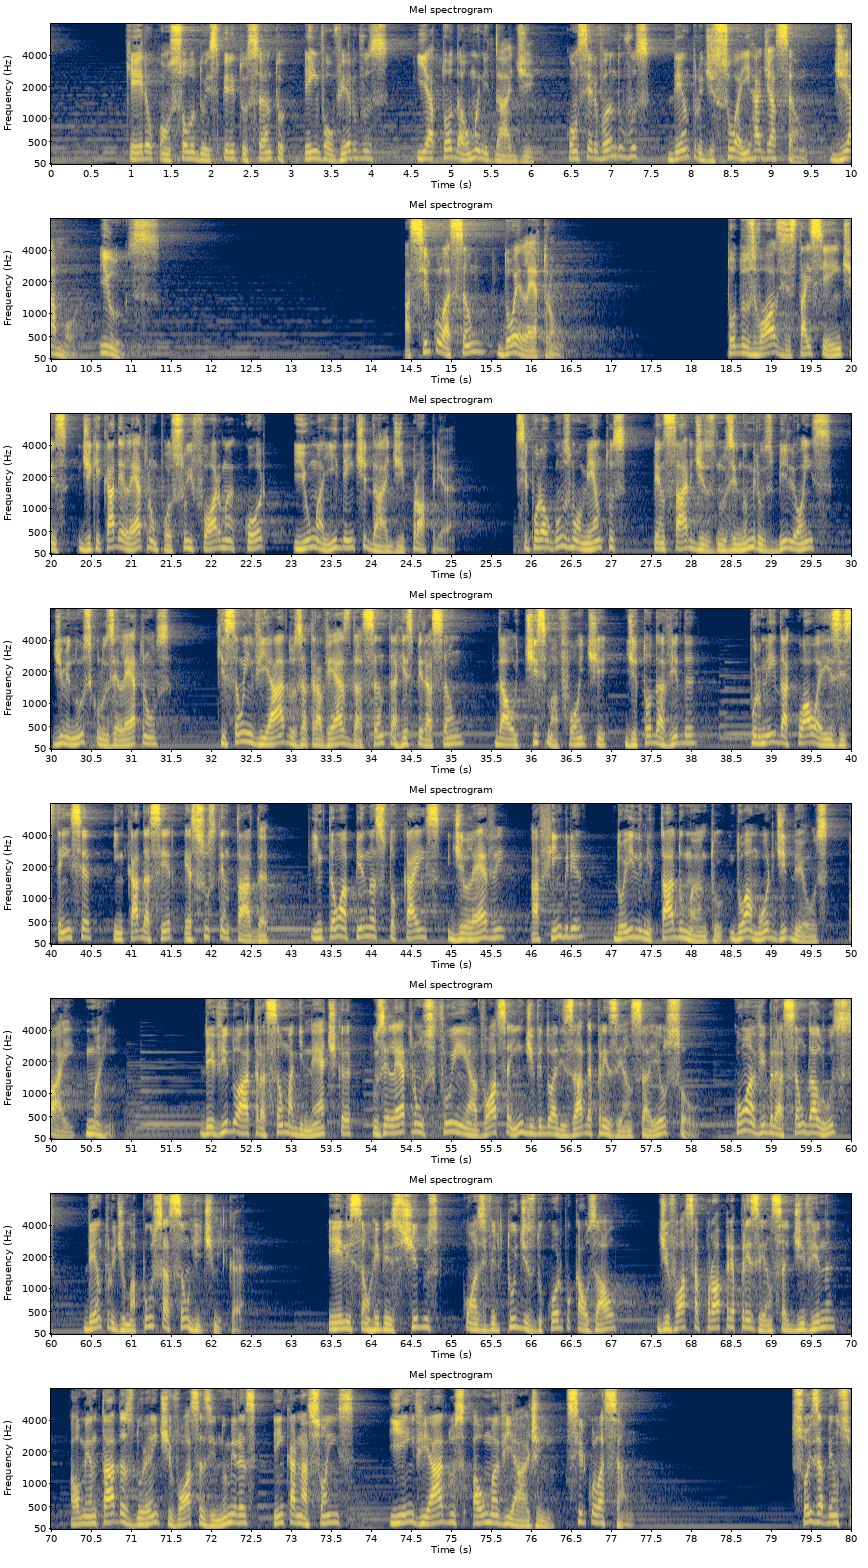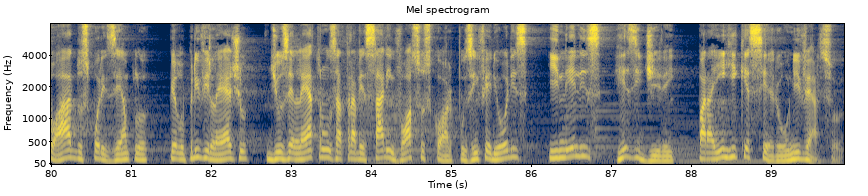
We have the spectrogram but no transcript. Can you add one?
Queira o consolo do Espírito Santo envolver-vos e a toda a humanidade, conservando-vos dentro de sua irradiação de amor e luz. A circulação do elétron. Todos vós estáis cientes de que cada elétron possui forma, cor e uma identidade própria. Se por alguns momentos pensardes nos inúmeros bilhões de minúsculos elétrons que são enviados através da santa respiração da Altíssima Fonte de toda a vida, por meio da qual a existência em cada ser é sustentada. Então apenas tocais de leve a fímbria do ilimitado manto do amor de Deus, Pai, Mãe. Devido à atração magnética, os elétrons fluem à vossa individualizada presença Eu Sou com a vibração da luz dentro de uma pulsação rítmica. Eles são revestidos com as virtudes do corpo causal de vossa própria presença divina, aumentadas durante vossas inúmeras encarnações e enviados a uma viagem, circulação. Sois abençoados, por exemplo, pelo privilégio de os elétrons atravessarem vossos corpos inferiores e neles residirem para enriquecer o universo.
